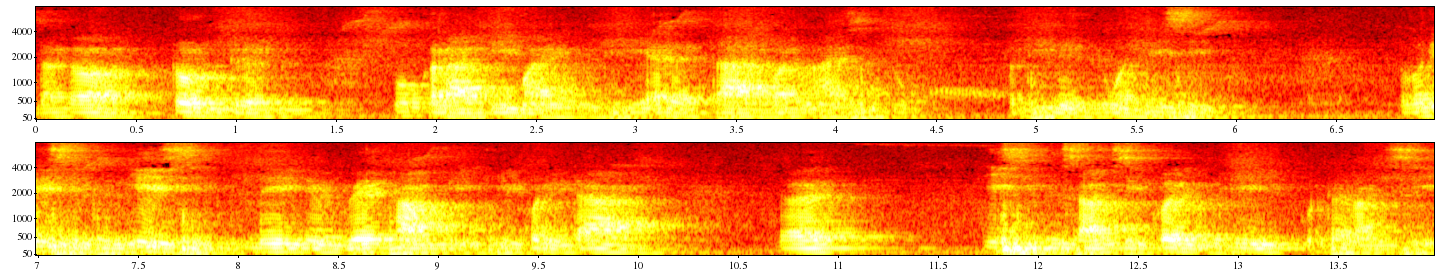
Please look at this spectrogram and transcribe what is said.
แล้วก็ต้นเดือนมกราปีใหม่ที่แอตแลนตาวันมหาสนุกวันที่หนึ่งถึงวันที่สิบวันที่สิบถึงยี่สิบนี่ยังเวททำอีกที่ฟลอริดา ยี่สิบถึงสามสิบก็อยู่ที่พุทธรังสี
